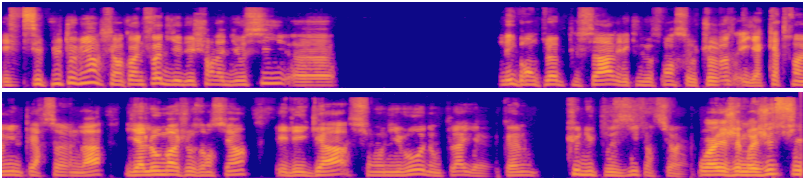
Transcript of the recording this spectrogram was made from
Et c'est plutôt bien, parce qu'encore une fois, Didier Deschamps l'a dit aussi, euh, les grands clubs, tout ça, mais l'équipe de France, c'est autre chose. Et il y a 80 000 personnes là, il y a l'hommage aux anciens, et les gars sont au niveau, donc là, il y a quand même que du positif à tirer. Ouais, j'aimerais juste finir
